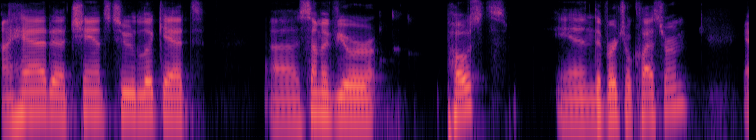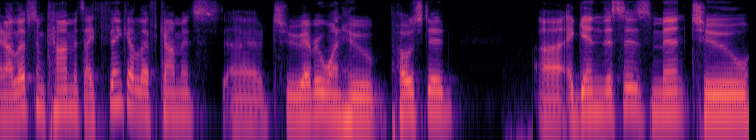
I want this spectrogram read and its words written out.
I had a chance to look at uh, some of your posts in the virtual classroom, and I left some comments. I think I left comments uh, to everyone who posted. Uh, again, this is meant to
